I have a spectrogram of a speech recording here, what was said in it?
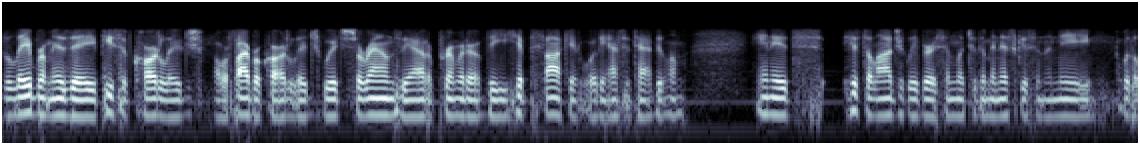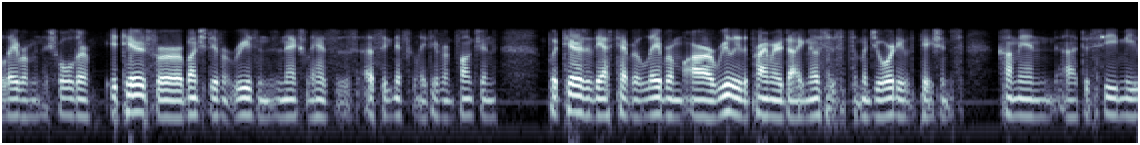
The labrum is a piece of cartilage or fibrocartilage which surrounds the outer perimeter of the hip socket or the acetabulum. And it's histologically very similar to the meniscus in the knee with a labrum in the shoulder. It tears for a bunch of different reasons and actually has a significantly different function. But tears of the acetabular labrum are really the primary diagnosis. that The majority of the patients come in uh, to see me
